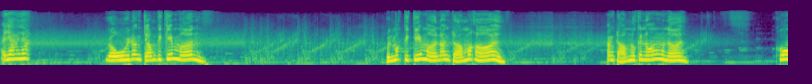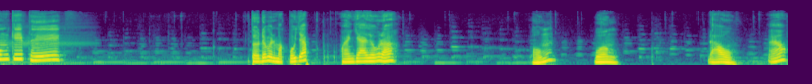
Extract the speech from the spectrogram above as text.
Ai da ai da? Rồi nó ăn trộm cái kiếm mình. Mình mất cái kiếm rồi, nó ăn trộm mất rồi. Ăn trộm luôn cái nón mình ơi. Khốn kiếp thiệt. Từ để mình mặc bộ giáp hoàng gia vô đó ủng quần. Đầu. Áo.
